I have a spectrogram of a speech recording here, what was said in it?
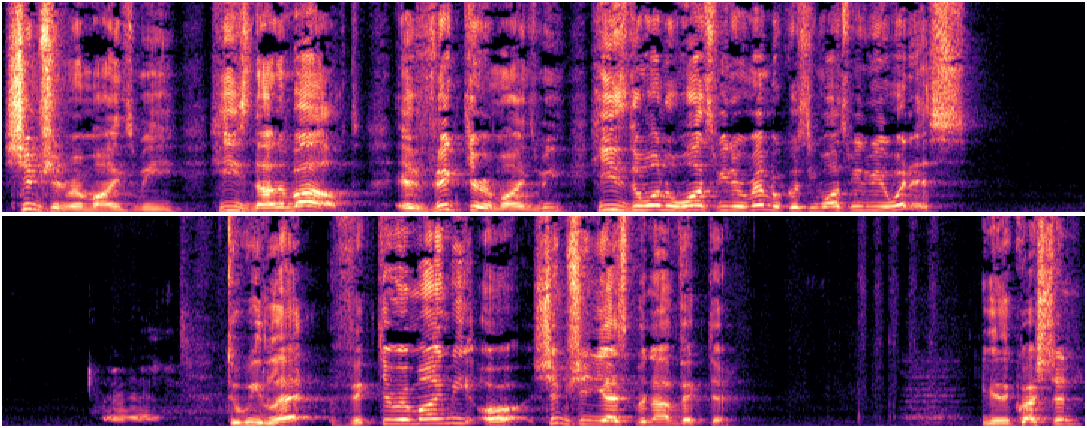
Shimshon reminds me, he's not involved. If Victor reminds me, he's the one who wants me to remember because he wants me to be a witness. Mm. Do we let Victor remind me or Shimshon yes but not Victor? You hear the question?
